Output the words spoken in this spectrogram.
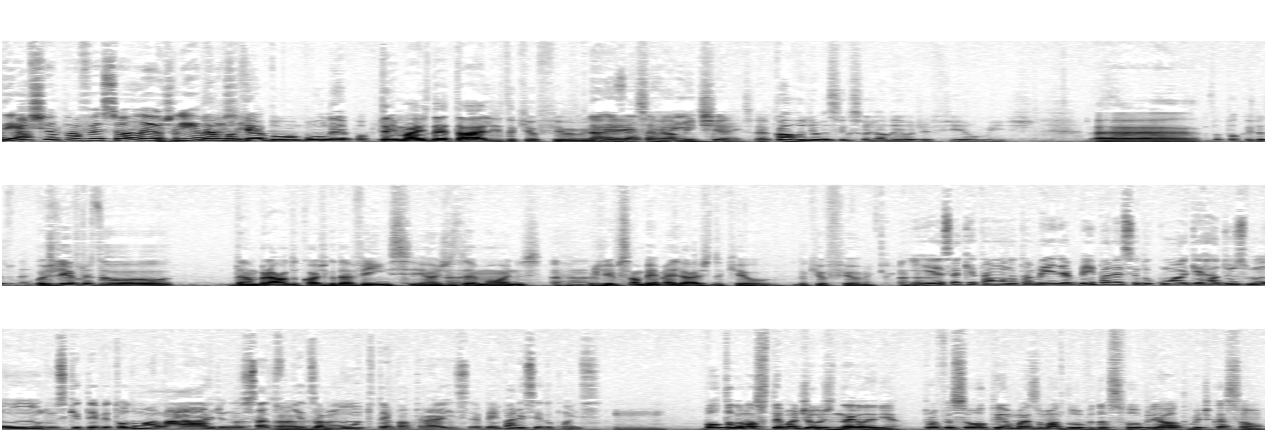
Deixa o professor ler os livros. Não, porque gente. é bom, bom ler, porque... Tem mais detalhes do que o filme. Não, né? é, isso Exatamente. realmente é. Isso é. Qual é o livro assim que o senhor já leu de filmes? É, Só por curiosidade. os livros do Dan Brown, do Código da Vinci, Anjos e Aham. Demônios, Aham. os livros são bem melhores do que o, do que o filme. Aham. E esse aqui tá onda também, ele é bem parecido com a Guerra dos Mundos, que teve todo um alarde nos Estados Ah. Unidos há muito tempo atrás. É bem parecido com esse. Hum. Voltando ao nosso tema de hoje, né, galerinha? Professor, eu tenho mais uma dúvida sobre a automedicação.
